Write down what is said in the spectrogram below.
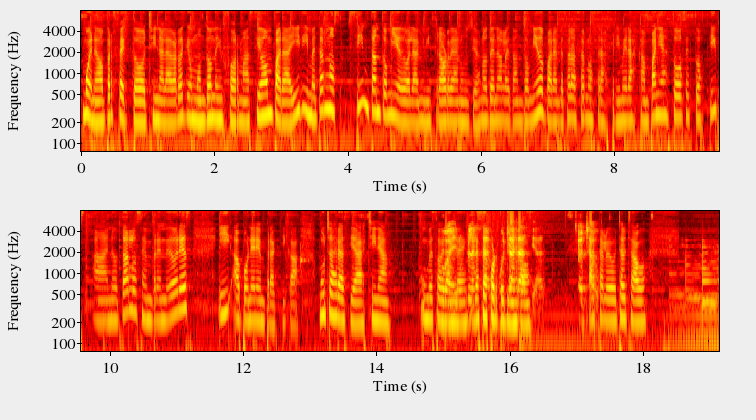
Bueno, perfecto, China. La verdad que un montón de información para ir y meternos sin tanto miedo al administrador de anuncios, no tenerle tanto miedo para empezar a hacer nuestras primeras campañas, todos estos tips, a anotar los emprendedores y a poner en práctica. Muchas gracias, China. Un beso grande. gracias por tu muchas tiempo. Gracias. Chao, chao. Hasta luego. Chao, chao.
